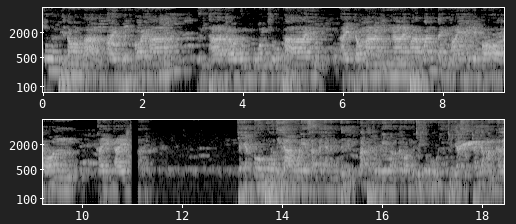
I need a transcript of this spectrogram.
ฟูงพี่น้องบ้านไต่เป็นคอยหาเป็นทาเจ้าบุญบวงสู่พายให้เจ้ามากินง่ายพาควันแต่งใหม่ให้ได้ปอนไข่ไก่ ชยังโตโพธิยาโมเรสังกยันติวัฒนุเรวังกวังมุชโยหิชยสุชยมังคะเล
